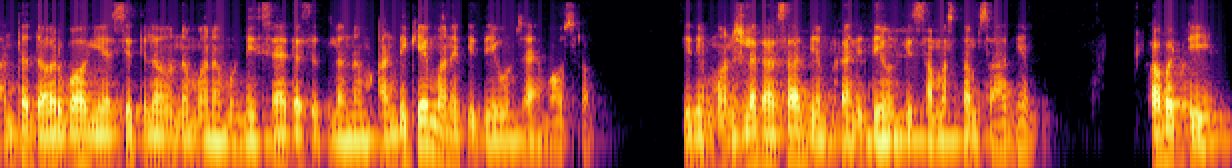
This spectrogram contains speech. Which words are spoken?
అంత దౌర్భాగ్య స్థితిలో ఉన్న మనము నిశాయత స్థితిలో ఉన్నాం. అందుకే మనకి దేవుని సాయం అవసరం. ఇది మనుషులకు అసాధ్యం కానీ దేవునికి సమస్తం సాధ్యం. కాబట్టి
